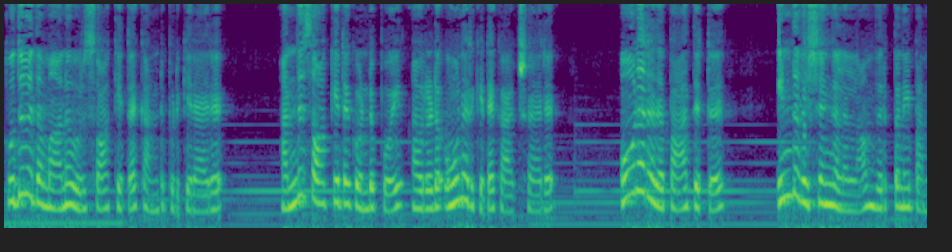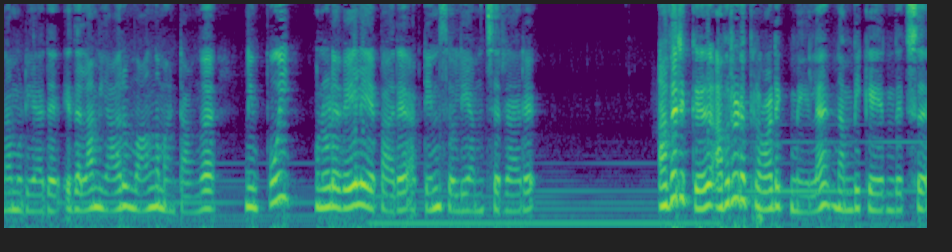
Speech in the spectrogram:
புதுவிதமான ஒரு சாக்கெட்டை கண்டுபிடிக்கிறாரு. அந்த சாக்கெட்டை கொண்டு போய் அவரோட ஓனர் கிட்ட காட்டுறாரு. ஓனர் அதை பார்த்துட்டு இந்த விஷயங்கள் எல்லாம் விற்பனை பண்ண முடியாது. இதெல்லாம் யாரும் வாங்க மாட்டாங்க. நீ போய் உன்னோட வேலையை பாரு அப்படின்னு சொல்லி அமைச்சிடுறாரு. அவருக்கு அவரோட ப்ராடக்ட் மேல நம்பிக்கை இருந்துச்சு.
